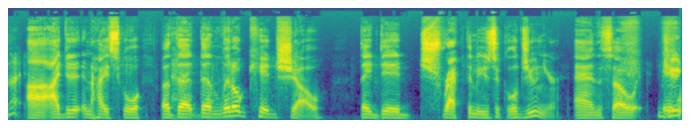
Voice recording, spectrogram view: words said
Nice. Uh, I did it in high school, but the the little kid show they did Shrek the musical Junior, and so Junior.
